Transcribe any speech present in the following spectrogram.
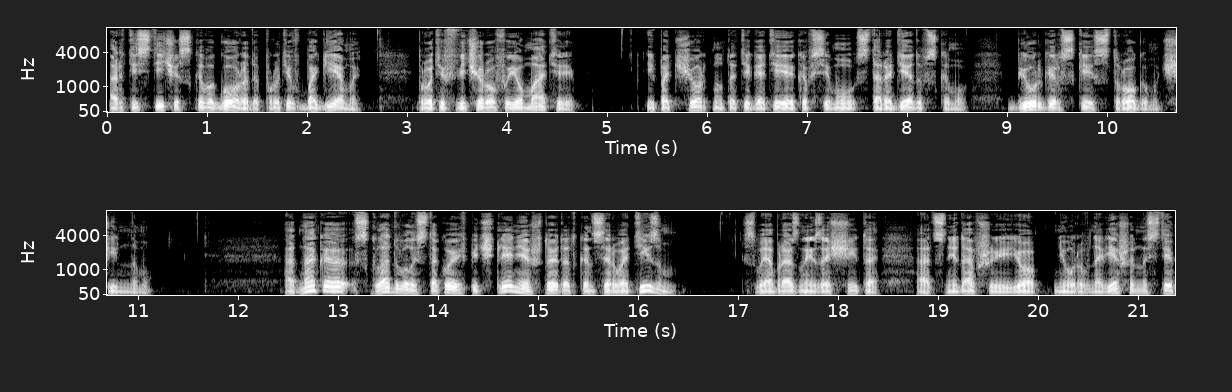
артистического города, против богемы, против вечеров ее матери и подчеркнуто тяготея ко всему стародедовскому, бюргерски строгому, чинному. Однако складывалось такое впечатление, что этот консерватизм, своеобразная защита от снедавшей ее неуравновешенности,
